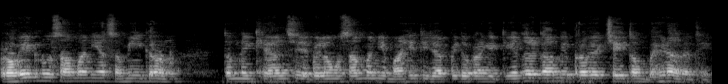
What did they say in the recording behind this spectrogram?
પ્રવેગનું સામાન્ય સમીકરણ તમને ખ્યાલ છે પેલા હું સામાન્ય માહિતી જ આપી દઉં, કારણ કે કેન્દ્રગામી પ્રવેગ છે એ તમે ભણ્યા નથી.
